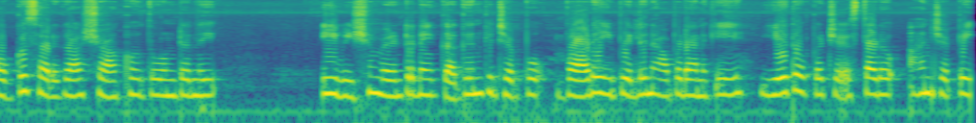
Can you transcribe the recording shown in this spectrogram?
ఒక్కసారిగా షాక్ అవుతూ ఉంటుంది. ఈ విషయం వెంటనే గగన్కి చెప్పు. వాడే ఈ పెళ్ళిని ఆపడానికి ఏదో ఒకటి చేస్తాడు అని చెప్పి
